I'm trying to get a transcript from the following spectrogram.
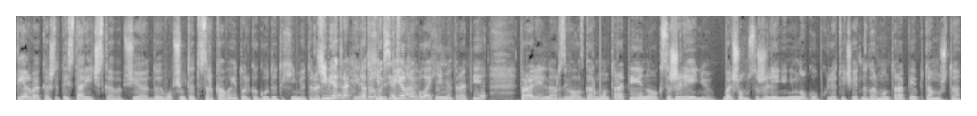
первое, конечно, это историческое вообще, да и, в общем-то, это 40-е только годы, это химиотерапия. Химиотерапия, это которую мы все Первая знаем. была химиотерапия, угу. параллельно развивалась гормон-терапия, но, к сожалению, к большому сожалению, немного опухолей отвечает на гормон-терапию, потому что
